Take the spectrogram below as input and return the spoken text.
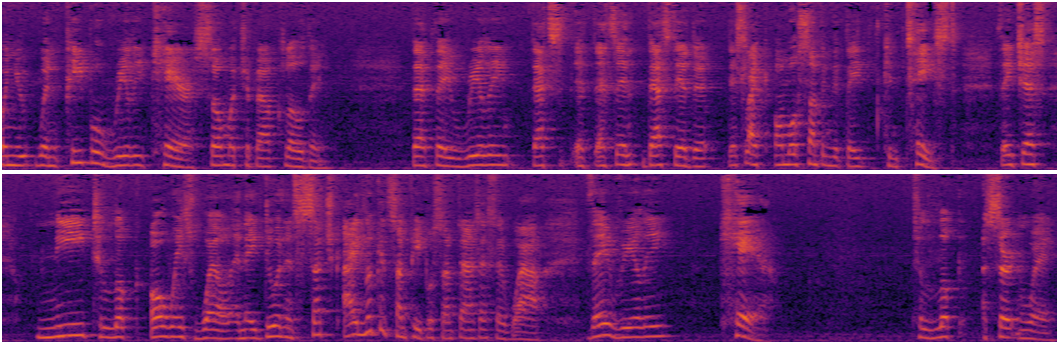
when you when people really care so much about clothing that they really that's that's in that's their it's like almost something that they can taste. They just need to look always well and they do it in such I look at some people sometimes I said, Wow, they really care to look a certain way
